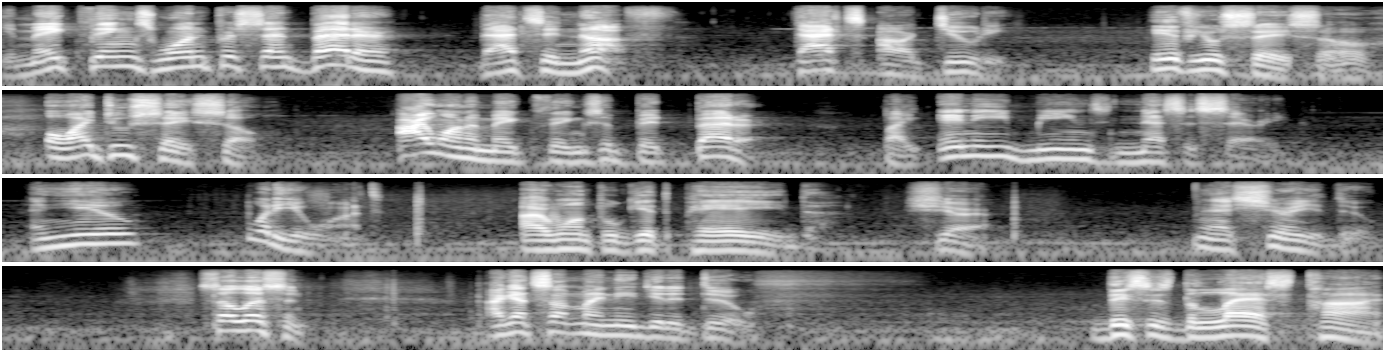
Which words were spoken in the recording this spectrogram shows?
You make things 1% better, that's enough. That's our duty. If you say so. Oh, I do say so. I want to make things a bit better. By any means necessary. And you? What do you want? I want to get paid. Sure. Yeah, sure you do. So listen, I got something I need you to do. This is the last time.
